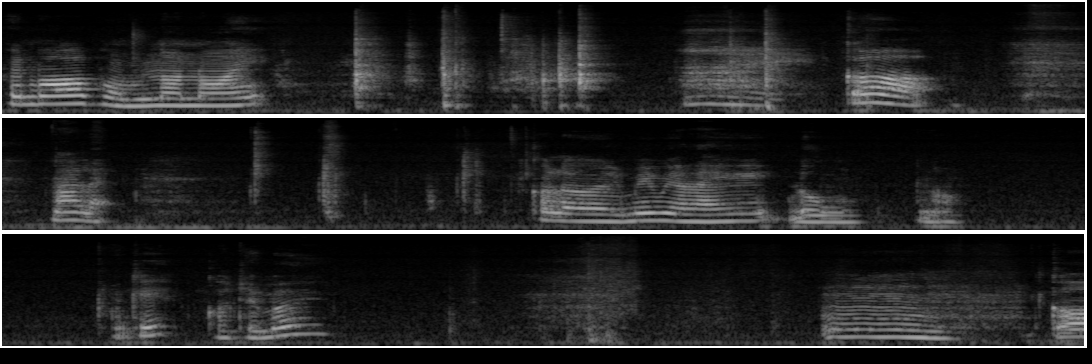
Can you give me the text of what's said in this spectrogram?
เป็นเพราะว่าผมนอนน้อยเฮ้ยก็นั่นแหละ ก็เลยไม่มีอะไรลงเนาะโอเคเข้าใจไหมอืม ก็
